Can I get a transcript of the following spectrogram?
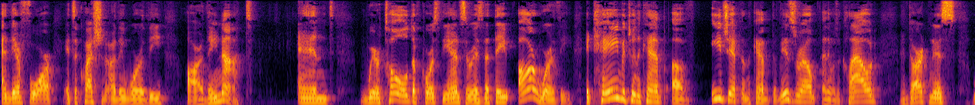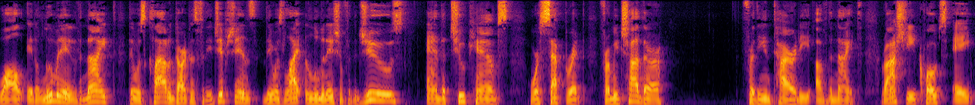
And therefore, it's a question. Are they worthy? Are they not? And we're told, of course, the answer is that they are worthy. It came between the camp of Egypt and the camp of Israel, and there was a cloud and darkness while it illuminated the night. There was cloud and darkness for the Egyptians. There was light and illumination for the Jews, and the two camps were separate from each other for the entirety of the night. Rashi quotes a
